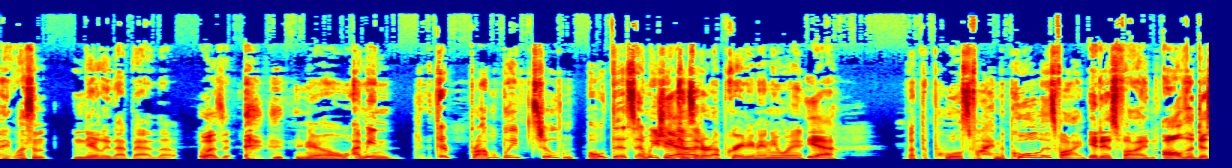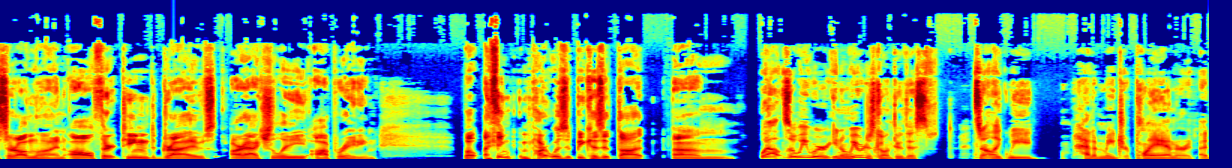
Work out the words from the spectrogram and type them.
It wasn't nearly that bad though, was it? No, I mean they're probably still old discs, and we should Yeah. consider upgrading anyway. yeah, But the pool's fine. The pool is fine. it is fine. All the disks are online. All 13 drives are actually operating. But I think in part was it because it thought, um, Well, so we were, you know, we were just going through this. It's not like we had a major plan or a,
